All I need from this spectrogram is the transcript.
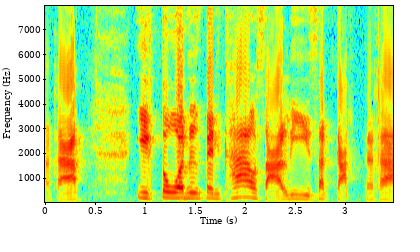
นะคะ อีกตัวหนึ่งเป็นข้าวสาลีสกัดนะคะ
